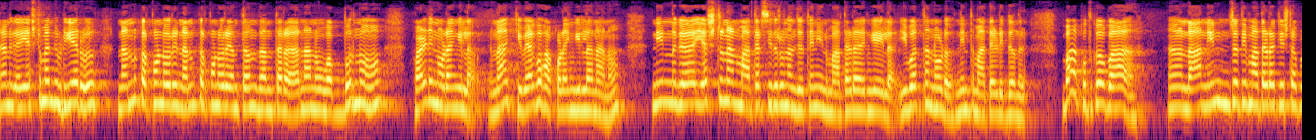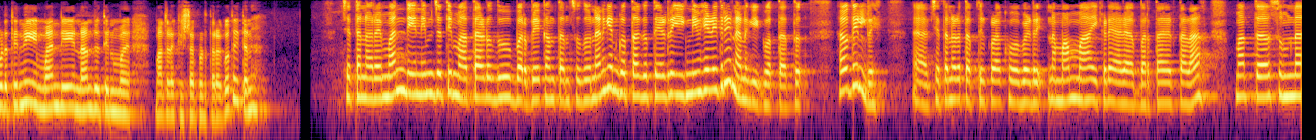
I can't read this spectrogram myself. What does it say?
ನನಗೆ ಎಷ್ಟು ಮಂದಿ ಹುಡುಗಿಯರು ನನ್ನ ಕರ್ಕೊಂಡವ್ರಿ ನನ್ನ ಕರ್ಕೊಂಡವ್ರಿ ಅಂತಂದು ಅಂತಾರೆ. ನಾನು ಒಬ್ಬರನ್ನು ಹೊಳ್ಳಿ ನೋಡಂಗಿಲ್ಲ. ನಾ ಕಿವ್ಯಾಗೂ ಹಾಕೊಳ್ಳಂಗಿಲ್ಲ ನಾನು. ನಿನ್ಗೆ ಎಷ್ಟು ನಾನು ಮಾತಾಡ್ಸಿದ್ರು ನನ್ನ ಜೊತೆ ನೀನು ಮಾತಾಡೋಂಗೇ ಇಲ್ಲ. ಇವತ್ತು ನೋಡು ನಿಂತು ಮಾತಾಡಿದ್ದಂದ್ರೆ ಬಾ ಕುತ್ಕೋ ಬಾ. ನಾನು ನಿನ್ನ ಜೊತೆ ಮಾತಾಡೋಕೆ ಇಷ್ಟಪಡ್ತೀನಿ. ಮಂದಿ ನನ್ನ ಜೊತೆ ಮಾತಾಡೋಕೆ ಇಷ್ಟಪಡ್ತಾರೆ. ಗೊತ್ತೈತೇನ ಚೇತನ್ ಅವರೇ, ಮಂದಿ ನಿಮ್ಮ ಜೊತೆ ಮಾತಾಡೋದು, ಬರ್ಬೇಕಂತ ಅನ್ಸೋದು, ನನಗೇನು ಗೊತ್ತಾಗುತ್ತೆ ಹೇಳ್ರಿ? ಈಗ ನೀವು ಹೇಳಿದ್ರಿ ನನಗೆ ಗೊತ್ತಾಯ್ತು ಹೌದಿಲ್ರಿ? ಚೇತನ್ ಅವ್ರೆ ತಪ್ಪು ತಿಳ್ಕೊಳಕ್ಕೆ ಹೋಗಬೇಡ್ರಿ. ನಮ್ಮಮ್ಮ ಈ ಕಡೆ ಬರ್ತಾ ಇರ್ತಾಳ. ಮತ್ತು ಸುಮ್ಮನೆ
